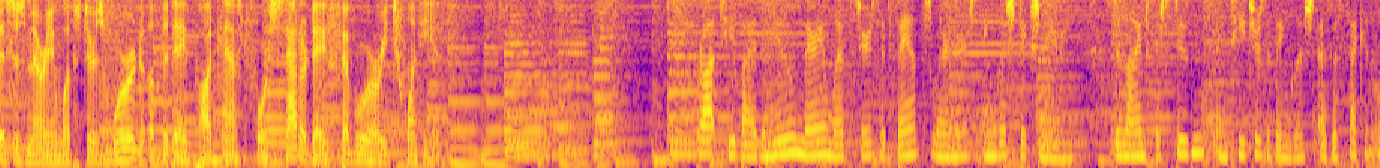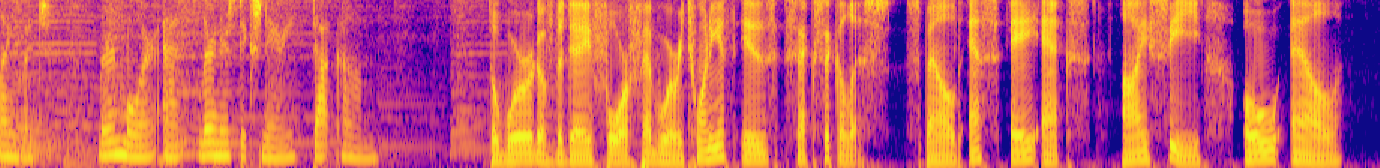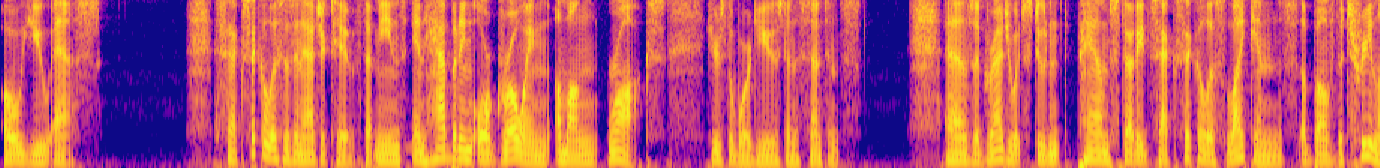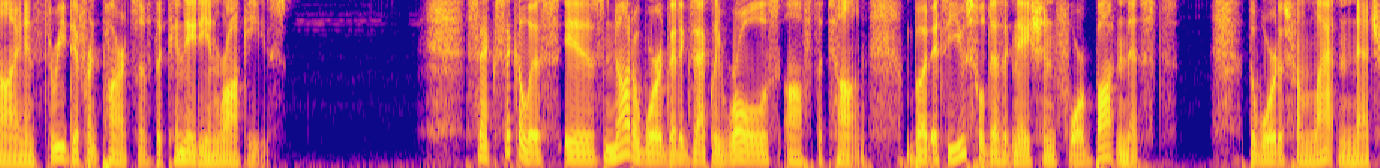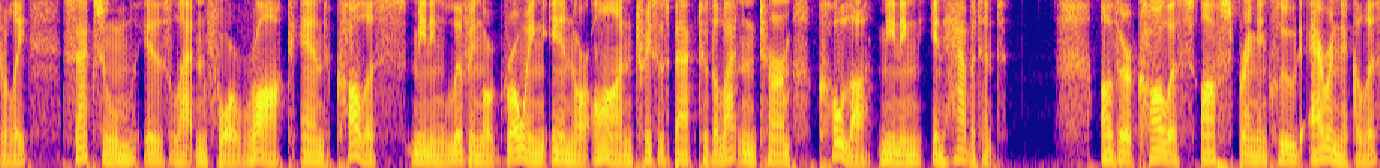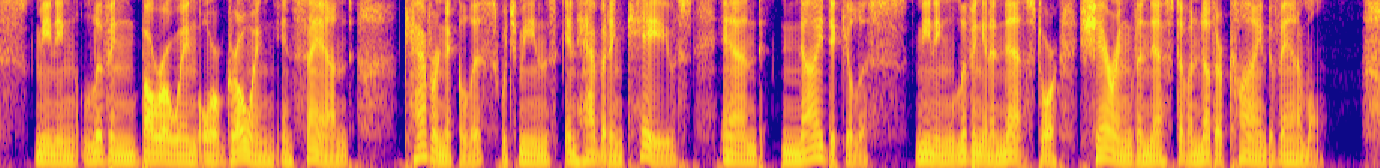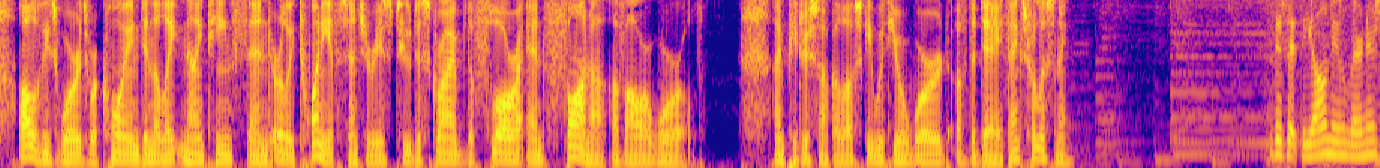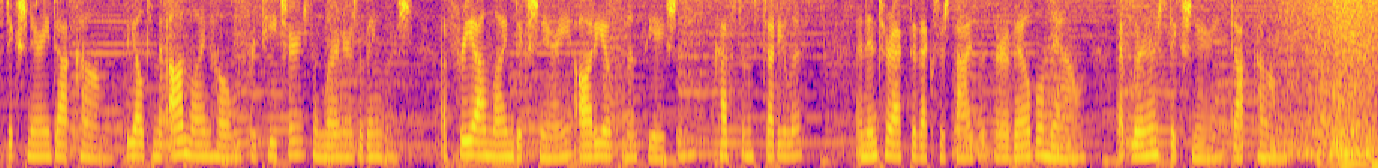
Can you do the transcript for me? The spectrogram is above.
This is Merriam Webster's Word of the Day podcast for Saturday, February 20th. Brought to you by the new Merriam Webster's Advanced Learners English Dictionary, designed for students and teachers of English as a second language. Learn more at learnersdictionary.com. The word of the day for February 20th is saxicolous, spelled S A X I C O L O U S. Saxicolous is an adjective that means inhabiting or growing among rocks. Here's the word used in a sentence. As a graduate student, Pam studied saxicolous lichens above the tree line in three different parts of the Canadian Rockies. Saxicolous is not a word that exactly rolls off the tongue, but it's a useful designation for botanists the word is from Latin, naturally. Saxum is Latin for rock, and colous, meaning living or growing in or on, traces back to the Latin term cola, meaning inhabitant. Other colous offspring include arenicolous, meaning living, burrowing, or growing in sand, cavernicolous, which means inhabiting caves, and nidicolous, meaning living in a nest or sharing the nest of another kind of animal. All of these words were coined in the late 19th and early 20th centuries to describe the flora and fauna of our world. I'm Peter Sokolowski with your word of the day. Thanks for listening. Visit the all new learnersdictionary.com, the ultimate online home for teachers and learners of English. A free online dictionary, audio pronunciations, custom study lists, and interactive exercises are available now at learnersdictionary.com.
